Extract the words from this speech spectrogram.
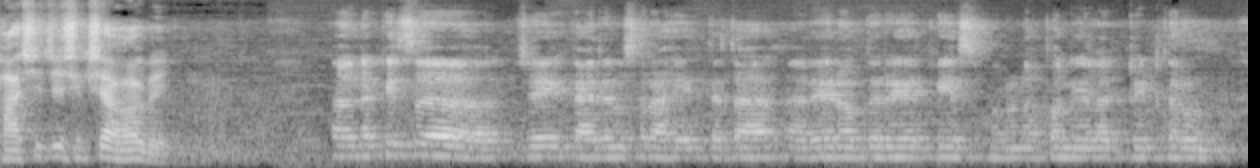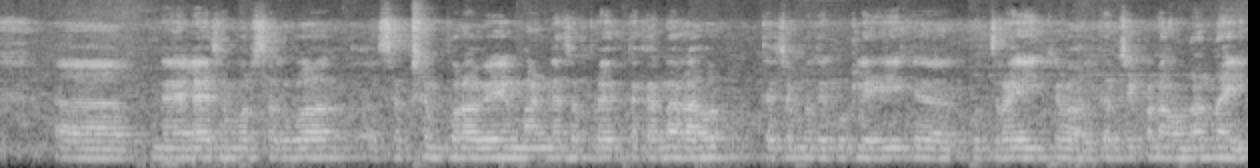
फाशीची शिक्षा व्हावी. नक्कीच जे कायद्यानुसार आहे त्याचा rare of the rare case म्हणून आपण याला ट्रीट करून न्यायालयासमोर सर्व सक्षम पुरावे मांडण्याचा प्रयत्न करणार आहोत. त्याच्यामध्ये कुठलीही अ, कुचराई किंवा हलगर्जीपणा होणार नाही.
